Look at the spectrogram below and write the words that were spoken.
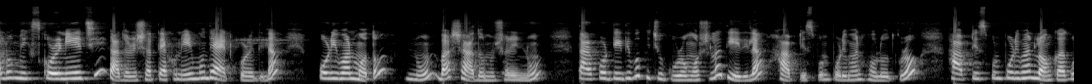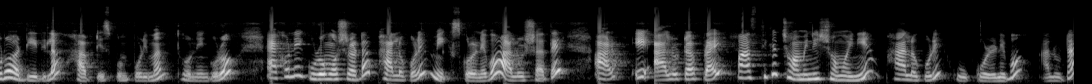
আলু মিক্স করে নিয়েছি, গাজরের সাথে এখন এর মধ্যে অ্যাড করে দিলাম পরিমাণ মতো নুন বা স্বাদ অনুসারে নুন। তারপর দিয়ে দিব কিছু গুঁড়ো মশলা, দিয়ে দিলাম হাফ টিস্পুন পরিমাণ হলুদ গুঁড়ো হাফ টিস্পুন পরিমাণ লঙ্কা গুঁড়ো আর দিয়ে দিলাম হাফ টিস্পুন পরিমাণ ধনে গুঁড়ো। এখন এই গুঁড়ো মশলাটা ভালো করে মিক্স করে নেব আলুর সাথে আর এই আলুটা প্রায় পাঁচ থেকে ছ মিনিট সময় নিয়ে ভালো করে কুক করে নেব আলুটা।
